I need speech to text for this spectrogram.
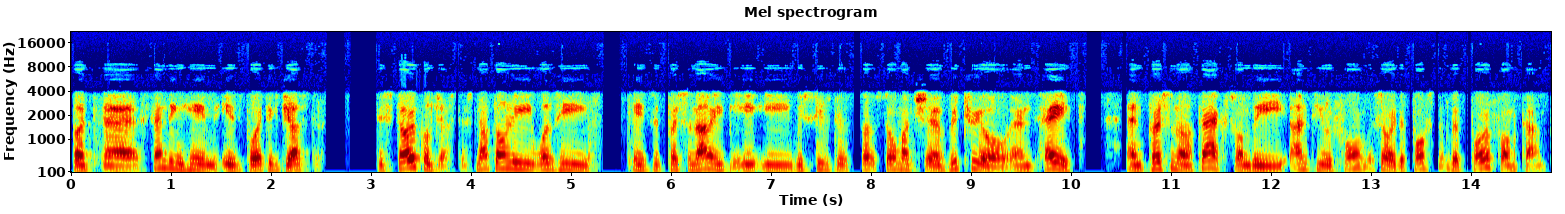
But uh, sending him is poetic justice, historical justice. Not only was he his personality, he, he received so, so much uh, vitriol and hate and personal attacks from the anti-reform, sorry, the post, the pro-reform camp,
